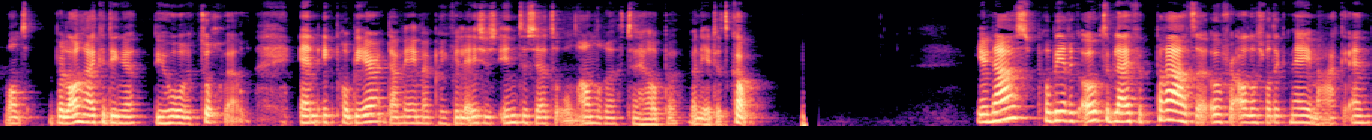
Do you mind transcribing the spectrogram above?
Want belangrijke dingen, die hoor ik toch wel. En ik probeer daarmee mijn privileges in te zetten om anderen te helpen wanneer dit kan. Hiernaast probeer ik ook te blijven praten over alles wat ik meemaak. En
